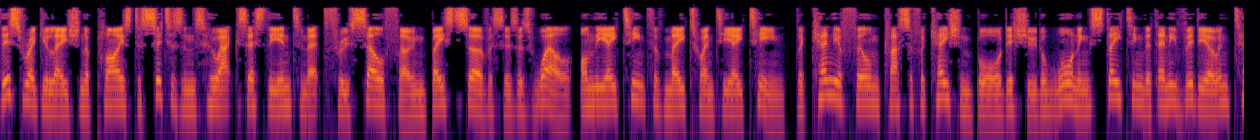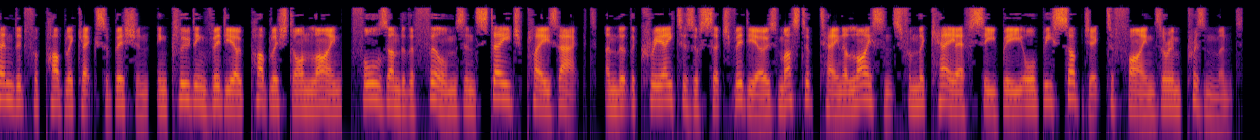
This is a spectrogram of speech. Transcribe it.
This regulation applies to citizens who access the Internet through cell phone-based services as well. On the 18th of May 2018, the Kenya Film Classification Board issued a warning stating that any video intended for public exhibition, including video published online, falls under the Films and Stage Plays Act, and that the creators of such videos must obtain a license from the KFCB or be subject to fines or imprisonment.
